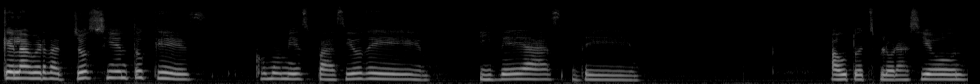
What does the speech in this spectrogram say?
que la verdad yo siento que es como mi espacio de ideas, de autoexploración,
